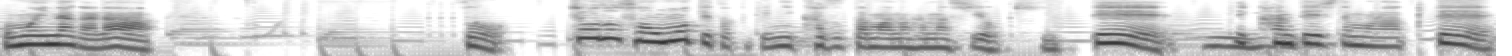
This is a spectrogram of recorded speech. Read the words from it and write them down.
思いながら、そう、ちょうどそう思ってた時に数玉の話を聞いて、うん、で、鑑定してもらって、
